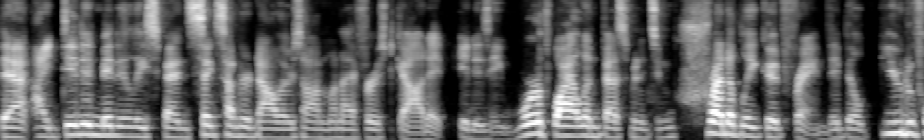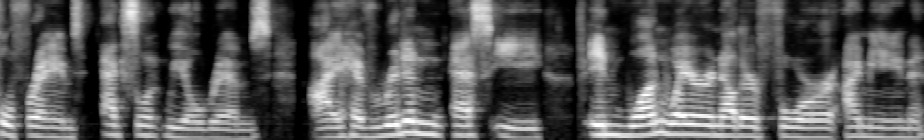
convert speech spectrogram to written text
that I did admittedly spend $600 on when I first got it. It is a worthwhile investment. It's incredibly good frame. They build beautiful frames, excellent wheel rims. I have ridden SE in one way or another for, I mean,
